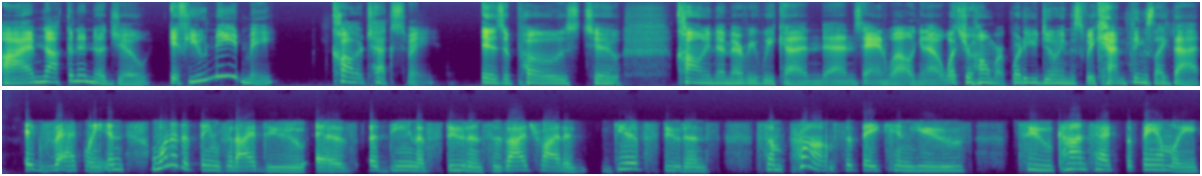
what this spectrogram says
I'm not going to nudge you. If you need me, call or text me." As opposed to calling them every weekend and saying, well, you know, what's your homework? What are you doing this weekend? Things like that. Exactly. And one of the things that I do as a dean of students is I try to give students some prompts that they can use to contact the family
